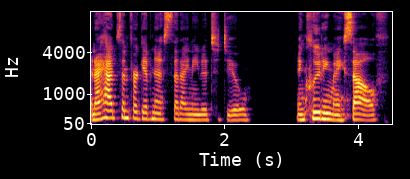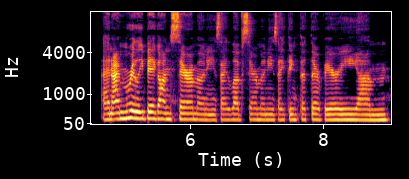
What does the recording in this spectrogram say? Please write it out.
And I had some forgiveness that I needed to do, including myself. And I'm really big on ceremonies. I love ceremonies. I think that they're very um,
